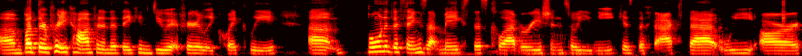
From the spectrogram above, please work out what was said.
um, but they're pretty confident that they can do it fairly quickly um, one of the things that makes this collaboration so unique is the fact that we are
